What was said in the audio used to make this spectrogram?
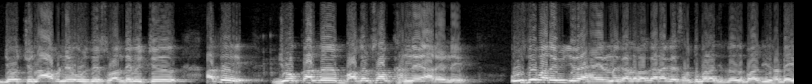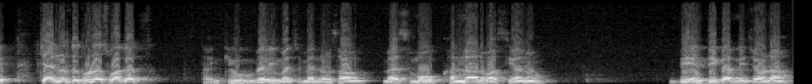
ਜੋ ਚੁਣਾਵ ਨੇ ਉਸ ਦੇ ਸੰਬੰਧ ਵਿੱਚ ਅਤੇ ਜੋ ਕੱਲ ਬਾਦਲ ਸਾਹਿਬ ਖੰਨੇ ਆ ਰਹੇ ਨੇ ਉਸ ਦੇ ਬਾਰੇ ਵੀ ਜਿਹੜਾ ਹੈ ਇਹਨਾਂ ਨਾਲ ਗੱਲਬਾਤ ਕਰਾਂਗੇ। ਸਭ ਤੋਂ ਪਹਿਲਾਂ ਜਤਿੰਦਰਪਾਲ ਜੀ, ਸਾਡੇ ਚੈਨਲ ਤੇ ਤੁਹਾਡਾ ਸਵਾਗਤ। ਥੈਂਕ ਯੂ ਵੈਰੀ ਮੱਚ ਮੈਨੋ ਸਾਹਿਬ। ਮੈਂ ਸਮੂਹ ਖੰਨਾ ਨਿਵਾਸੀਆਂ ਨੂੰ ਬੇਨਤੀ ਕਰਨੀ ਚਾਹਣਾ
